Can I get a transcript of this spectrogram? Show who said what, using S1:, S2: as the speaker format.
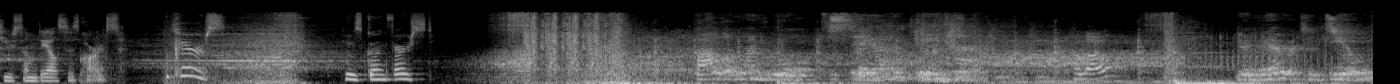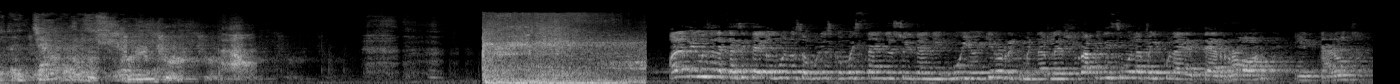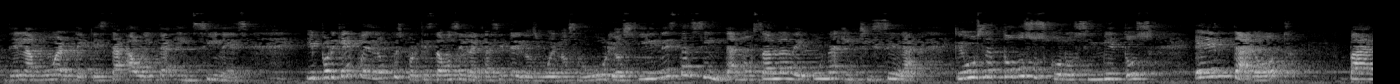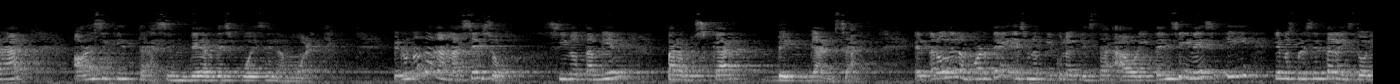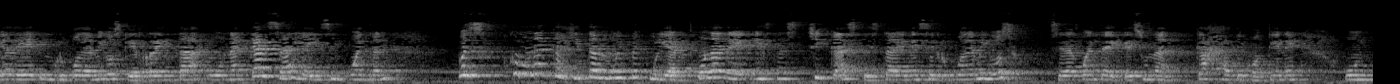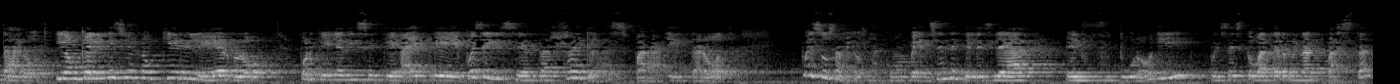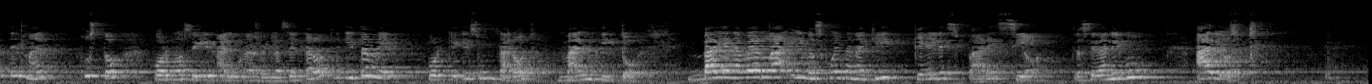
S1: to use somebody else's cards.
S2: Who cares? Who's going first?
S3: Follow one rule to stay out of danger.
S2: Hello?
S3: You're never to deal with a deathly stranger.
S4: ¿Cómo están? Yo soy Dani Bu y hoy quiero recomendarles rapidísimo la película de terror El Tarot de la Muerte que está ahorita en cines. ¿Y por qué? Bueno, pues porque estamos en la casita de los buenos augurios y en esta cinta nos habla de una hechicera que usa todos sus conocimientos en tarot para ahora sí que trascender después de la muerte. Pero no nada más eso, sino también para buscar venganza. El Tarot de la Muerte es una película que está ahorita en cines y que nos presenta la historia de un grupo de amigos que renta una casa y ahí se encuentran pues con una cajita muy peculiar. Una de estas chicas que está en ese grupo de amigos se da cuenta de que es una caja que contiene un tarot. Y aunque al inicio no quiere leerlo, porque ella dice que hay que pues, seguir ciertas reglas para el tarot, pues sus amigos la convencen de que les lea el futuro y pues esto va a terminar bastante mal justo por no seguir algunas reglas del tarot y también porque es un tarot maldito. Vayan a verla y nos cuentan aquí qué les pareció. Yo soy Dani Bu. Adiós.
